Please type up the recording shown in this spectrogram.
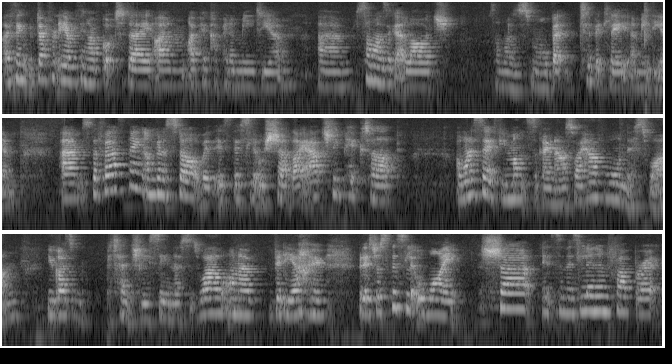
I think definitely everything I've got today, um, I pick up in a medium. Um, sometimes I get a large, sometimes a small, but typically a medium. Um, so the first thing I'm going to start with is this little shirt that I actually picked up, I want to say a few months ago now, so I have worn this one. You guys have potentially seen this as well on a video, but it's just this little white shirt. It's in this linen fabric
